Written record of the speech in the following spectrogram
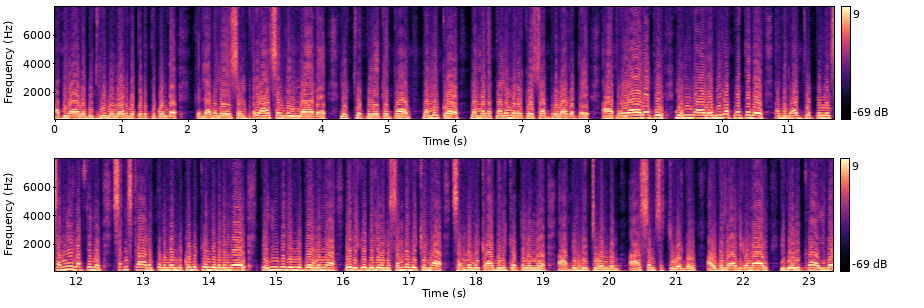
അതിലാണ് വിജയം എന്ന് ഓർമ്മപ്പെടുത്തിക്കൊണ്ട് ലവലേശം ഭയാശങ്കയില്ലാതെ ലക്ഷ്യത്തിലേക്ക് എത്താൻ നമുക്കോ നമ്മുടെ തലമുറയ്ക്കോ സാധ്യമാകട്ടെ. ആ പ്രയാണത്തിൽ എന്താണ് വിലപ്പെട്ടത്? അത് രാജ്യത്തിനും സമൂഹത്തിനും സംസ്കാരത്തിനും വേണ്ടി കൊടുക്കേണ്ടി വരുമ്പോൾ പിന്തിരിഞ്ഞു പോകുന്ന ഒരു ഗതികേട് സംഭവിക്കില്ല. സംഭവിക്കാതിരിക്കട്ടെ എന്ന് ആഗ്രഹിച്ചുകൊണ്ടും ആശംസിച്ചുകൊണ്ടും ഔപചാരികമായി ഇത് ഉൾക്കാ ഇത്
